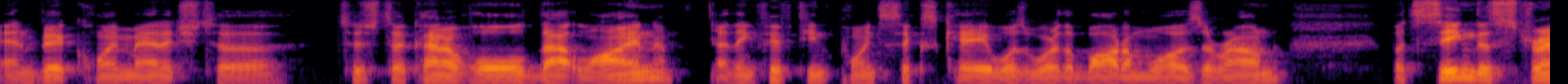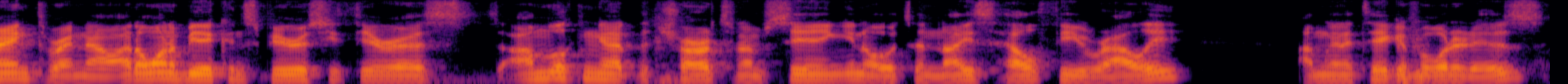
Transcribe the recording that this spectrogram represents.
and Bitcoin managed to just to kind of hold that line. I think 15.6k was where the bottom was around. But seeing the strength right now, I don't want to be a conspiracy theorist. I'm looking at the charts and I'm seeing, you know, it's a nice, healthy rally. I'm going to take it mm-hmm. for what it is.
